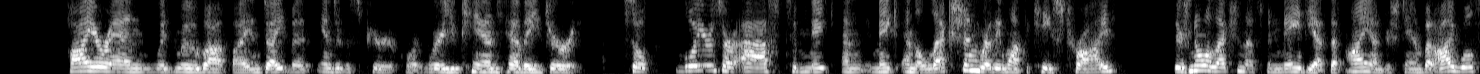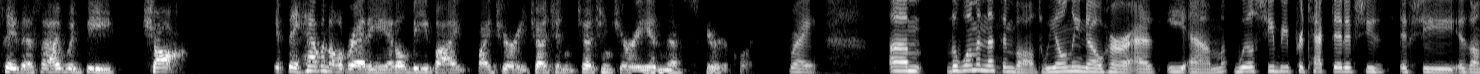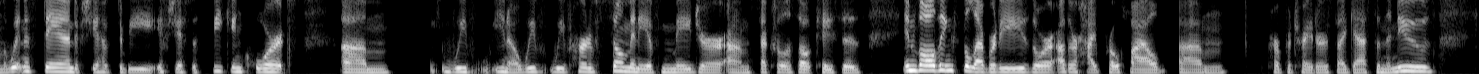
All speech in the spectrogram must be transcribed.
Higher end would move up by indictment into the superior court where you can have a jury. So lawyers are asked to make and make an election where they want the case tried. There's no election that's been made yet that I understand, but I will say this: I would be shocked if they haven't already. It'll be by by jury, judge and judge and jury in the superior court. right um the woman that's involved we only know her as em will she be protected if she's if she is on the witness stand if she has to be if she has to speak in court um we've you know we've we've heard of so many of major um, sexual assault cases involving celebrities or other high profile um, perpetrators i guess in the news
